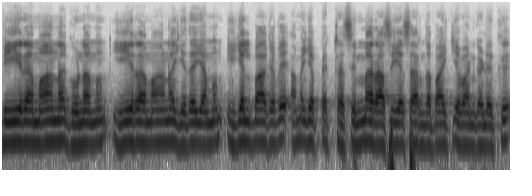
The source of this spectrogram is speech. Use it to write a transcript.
வீரமான குணமும் ஈரமான இதயமும் இயல்பாகவே அமையப்பெற்ற சிம்ம ராசியை சார்ந்த பாக்கியவான்களுக்கு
